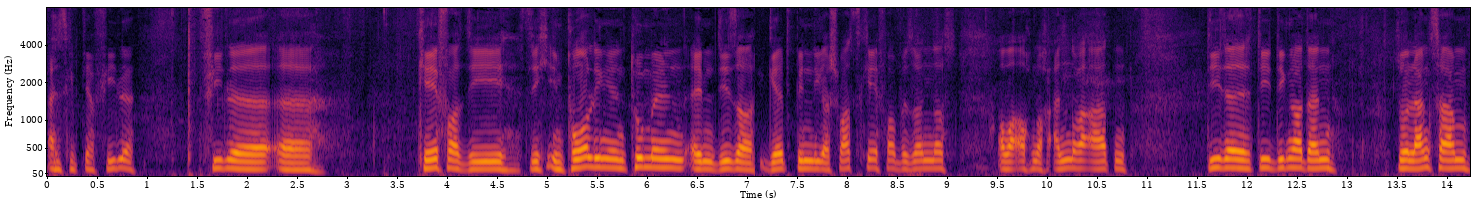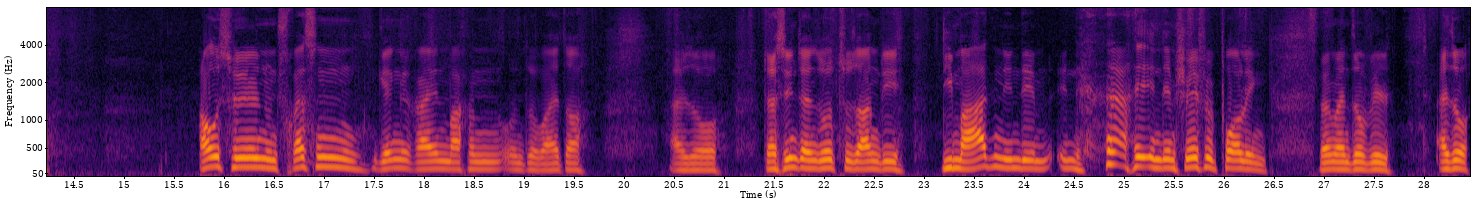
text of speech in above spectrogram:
also es gibt ja viele, viele äh, Käfer, die sich in Porlingen tummeln, eben dieser gelbbindiger Schwarzkäfer besonders, aber auch noch andere Arten, die die, die Dinger dann so langsam aushöhlen und fressen, Gänge reinmachen und so weiter. Also das sind dann sozusagen die, die Maden in dem, in, in dem Schwefelporling, wenn man so will. Also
